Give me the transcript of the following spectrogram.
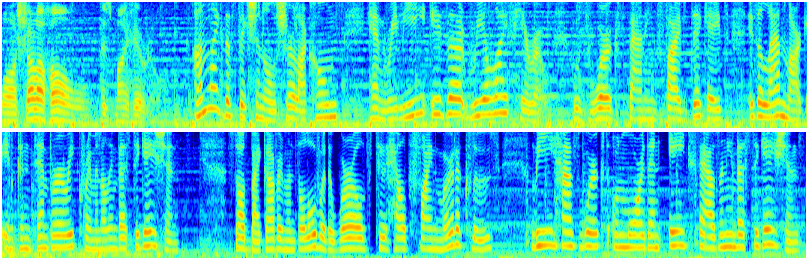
Well, Sherlock Holmes is my hero. Unlike the fictional Sherlock Holmes, Henry Lee is a real life hero whose work spanning five decades is a landmark in contemporary criminal investigation. Sought by governments all over the world to help find murder clues, Lee has worked on more than 8,000 investigations,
